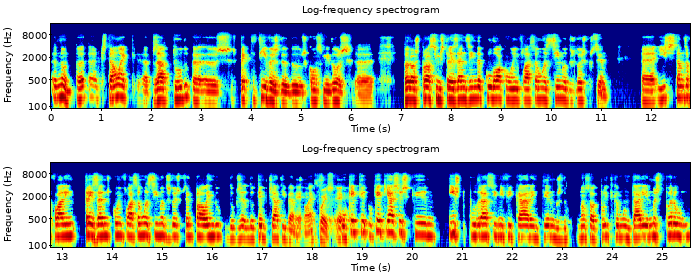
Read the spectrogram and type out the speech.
Nuno, a, questão é que, apesar de tudo, as expectativas de, dos consumidores uh, para os próximos três anos ainda colocam a inflação acima dos 2%. Uh, e isto estamos a falar em três anos com inflação acima dos 2% para além do, do, do tempo que já tivemos, é, não é? Pois, é. O, que é que, o que é que achas que isto poderá significar em termos de não só de política monetária, mas para, o,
